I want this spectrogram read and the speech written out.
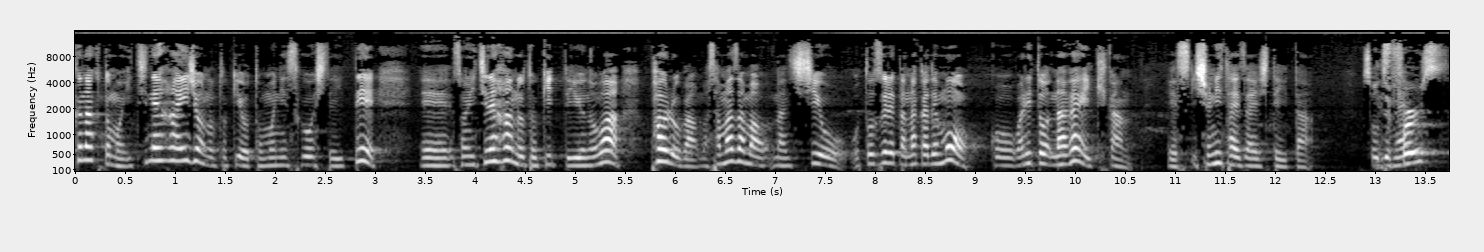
少なくとも1年半以上の時を共に過ごしていて、えー、その1年半の時っていうのはパウロがさまざまな地を訪れた中でもこう割と長い期間、えー、一緒に滞在していた、ね。So the first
